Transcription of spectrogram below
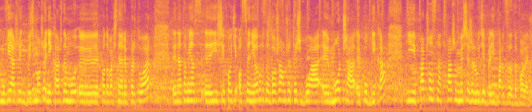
Mówiła, że być może nie każdemu podoba się ten repertuar, natomiast jeśli chodzi o seniorów, zauważyłam, że też była młodsza publika i patrząc na twarze myślę, że ludzie byli bardzo zadowoleni.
